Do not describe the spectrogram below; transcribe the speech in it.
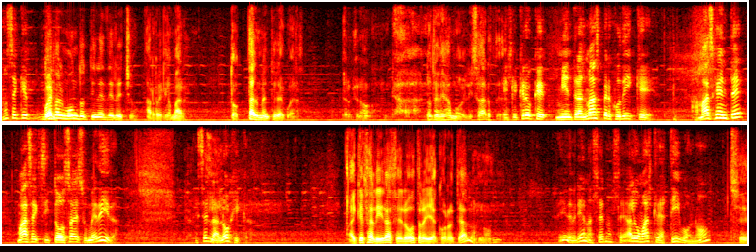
No sé qué. Todo Bueno, el mundo tiene derecho a reclamar. Totalmente de acuerdo. Pero que no, ya, no te deja movilizarte. el que creo que mientras más perjudique a más gente, más exitosa es su medida. Esa es la lógica. Hay que salir a hacer otra y a corretearlos, ¿no? Sí, deberían hacer, no sé, algo más creativo, ¿no? Sí,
